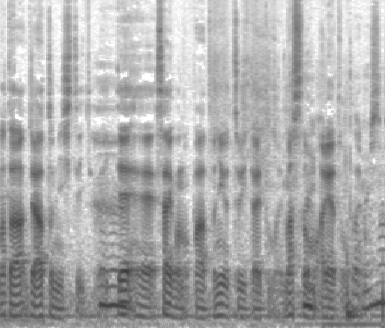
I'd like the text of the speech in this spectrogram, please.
またじゃあ後にしていただいて、え最後のパートに移りたいと思います。どうもありがとうございました、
